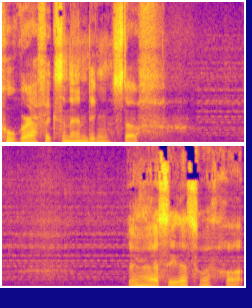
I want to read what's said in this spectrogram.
cool graphics and ending stuff. Yeah, see, that's what I thought.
